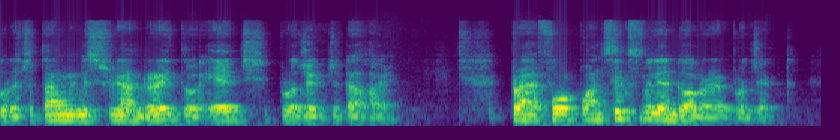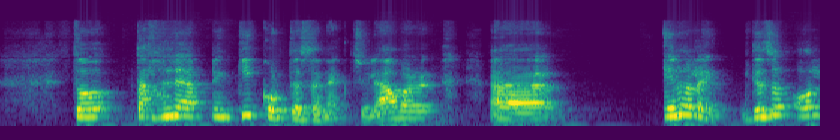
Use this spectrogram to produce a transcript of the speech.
করেছে তার মিনিস্ট্রির আন্ডারেই তো এজ প্রজেক্ট যেটা হয়। প্রায় ফোর পয়েন্ট সিক্স মিলিয়ন ডলারের প্রজেক্ট তো তাহলে আপনি কি করতেছেন অ্যাকচুয়ালি আবার you know like these are all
